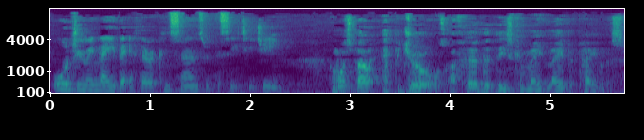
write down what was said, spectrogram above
or during labour if there are concerns with the CTG. And what about epidurals? I've heard that these can make labour painless.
